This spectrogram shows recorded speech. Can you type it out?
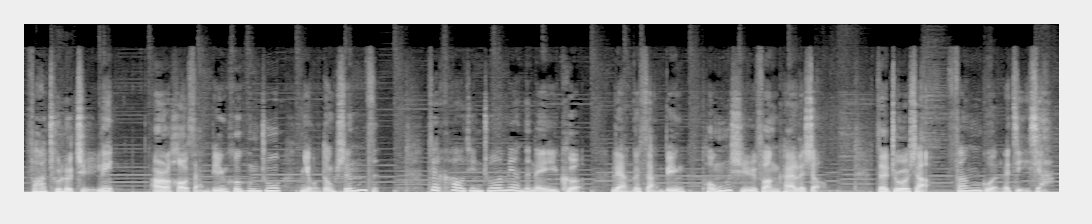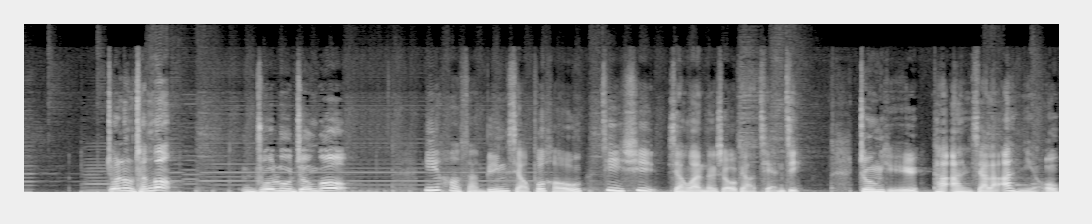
发出了指令，二号伞兵哼哼猪扭动身子，在靠近桌面的那一刻，两个伞兵同时放开了手，在桌上翻滚了几下，着陆成功，着陆成功。一号伞兵小泼猴继续向万能手表前进，终于他按下了按钮，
